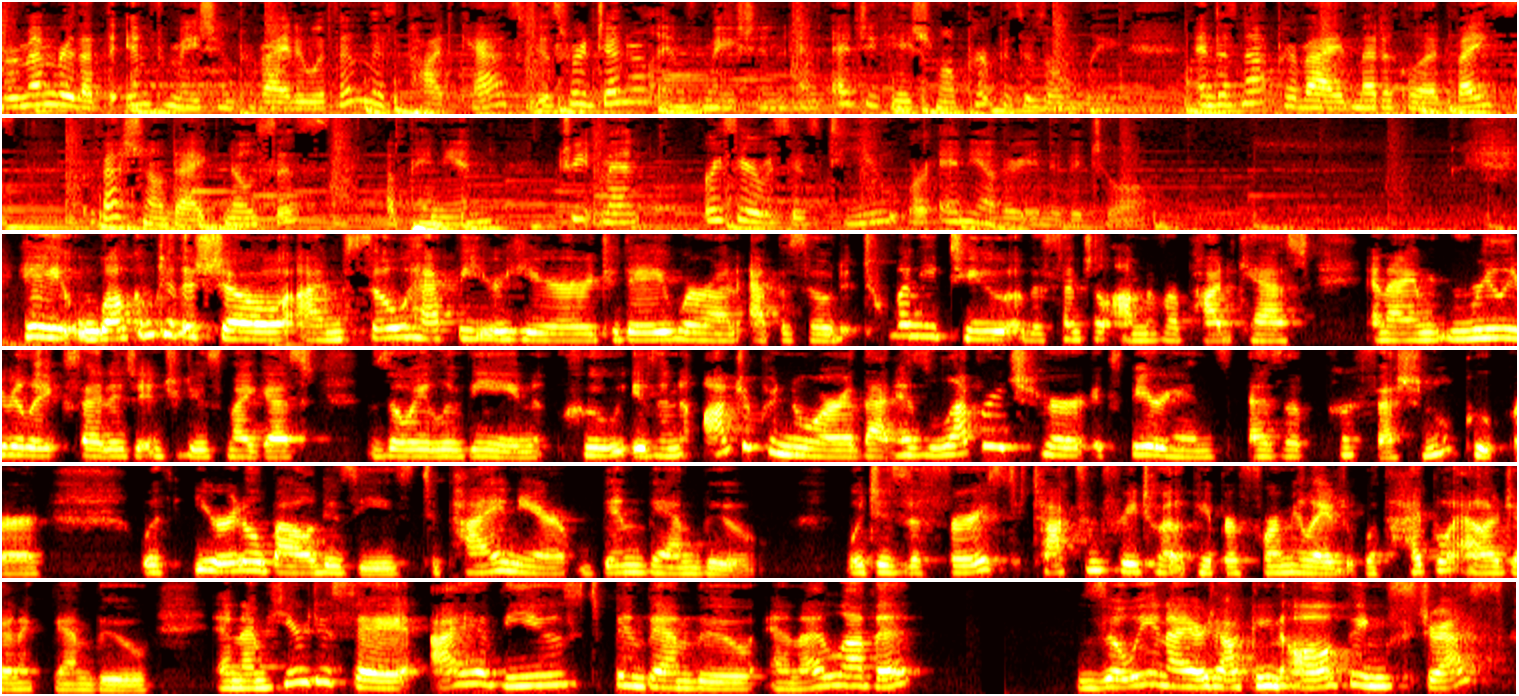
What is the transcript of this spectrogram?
Remember that the information provided within this podcast is for general information and educational purposes only and does not provide medical advice, professional diagnosis, opinion, treatment, or services to you or any other individual. Hey, welcome to the show. I'm so happy you're here. Today we're on episode 22 of the Essential Omnivore podcast, and I'm really, really excited to introduce my guest, Zoe Levine, who is an entrepreneur that has leveraged her experience as a professional pooper with irritable bowel disease to pioneer Bim Bamboo which is the first toxin free toilet paper formulated with hypoallergenic bamboo. And I'm here to say I have used Bim Bamboo and I love it. Zoe and I are talking all things stress,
